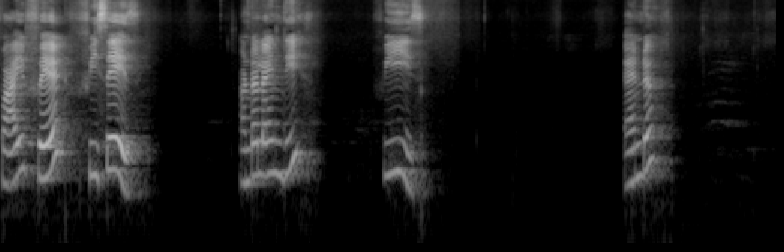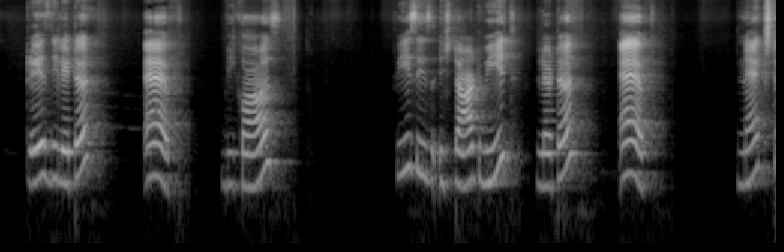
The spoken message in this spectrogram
five fat fishes. Underline the fees. And trace the letter F because fees is start with letter F. Next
